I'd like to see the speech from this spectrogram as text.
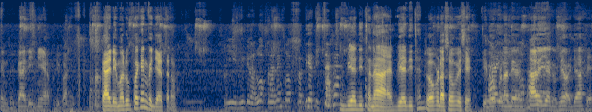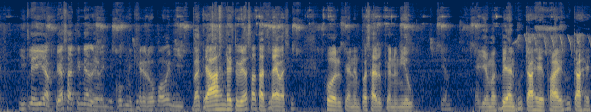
કેમ કે ગાડી નહીં આપણી પાસે. ગાડીમાં રૂપા કેમ પછી જાતરમાં બે દીથા ના બે દીથા રોપડા સોંપે છે. તે રોપડા લેવા નાળે યાર લેવા જાશે એટલે એ વેસાતી ના લેવા જાય કોકની ઘેરે રોપા હોય ને એ બાકી આ હંધાય તો વેસાતા જ લાવ્યા છે. સો રૂપિયાનું ને પચાસ રૂપિયાનું ને એવું. એમ. એ અમારે બેન હુતા હે ભાઈ હુતા હે.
